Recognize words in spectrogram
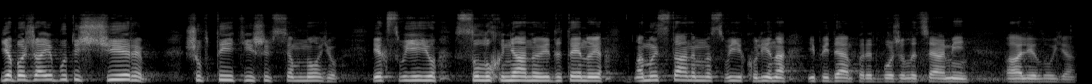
Я бажаю бути щирим, щоб ти тішився мною, як своєю слухняною дитиною. А ми станемо на свої коліна і підемо перед Боже лице. Амінь. Алілуя.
